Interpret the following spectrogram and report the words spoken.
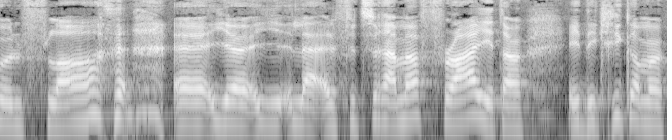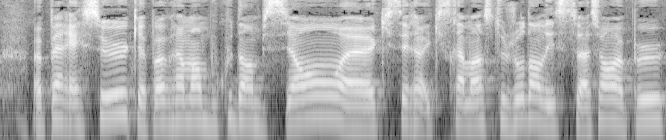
full flaw. Euh, Futurama Fry est un est décrit comme un, paresseux qui a pas vraiment beaucoup d'ambition, euh, qui, qui se ramasse toujours dans des situations un peu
